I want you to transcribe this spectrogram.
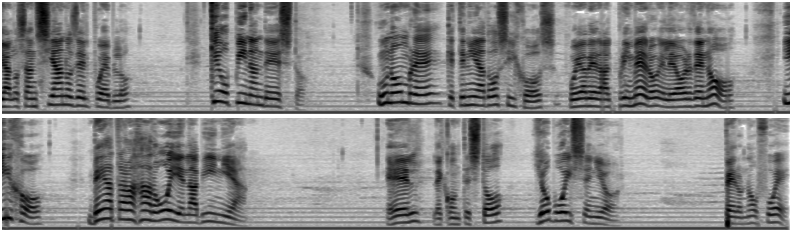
y a los ancianos del pueblo, ¿qué opinan de esto? Un hombre que tenía dos hijos fue a ver al primero y le ordenó, Hijo, ve a trabajar hoy en la viña. Él le contestó, Yo voy, Señor, pero no fue.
